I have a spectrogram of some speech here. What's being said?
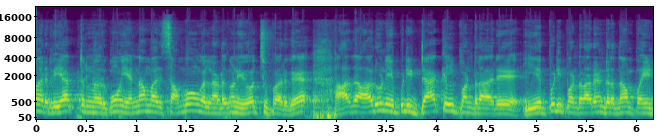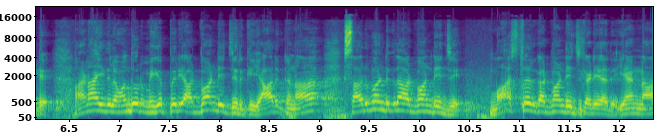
மாதிரி ரியாக்டர்னு இருக்கும் என்ன மாதிரி சம்பவங்கள் நடக்கும்னு யோசிச்சு பாருங்க. அதை அருண் எப்படி டேக்கிள் பண்றாரு எப்படி பண்றாருன்றது தான் பாயிண்ட் ஆனா இதுல வந்து ஒரு மிகப்பெரிய அட்வான்டேஜ் இருக்கு. யாருக்குன்னா சர்வெண்ட்டுக்கு தான் அட்வான்டேஜ் மாஸ்டருக்கு அட்வான்டேஜ் கிடையாது. ஏன்னா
